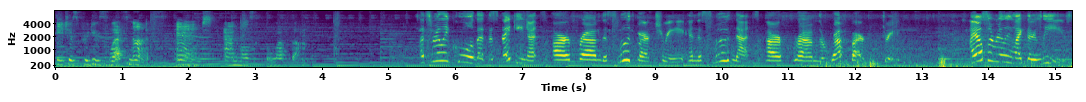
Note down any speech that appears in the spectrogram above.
beeches produce less nuts and animals love them. That's really cool that the spiky nuts are from the smooth bark tree and the smooth nuts are from the rough bark tree. I also really like their leaves.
